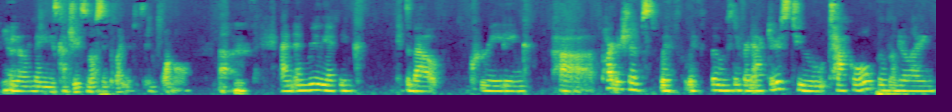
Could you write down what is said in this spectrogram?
you know, in many of these countries, most employment is informal. Um, Mm. And, and really, I think it's about creating uh, partnerships with, with those different actors to tackle those underlying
